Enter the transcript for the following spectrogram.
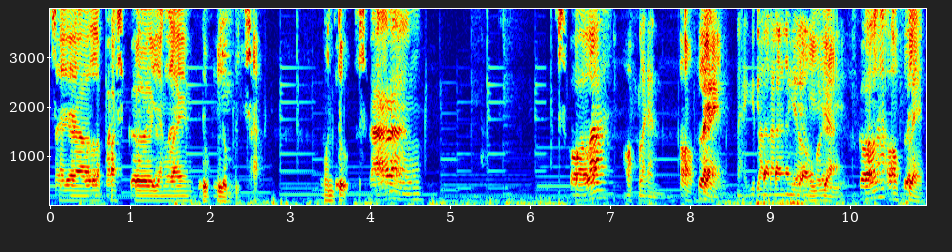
saya lepas ke yang lain. Itu belum bisa. Untuk sekarang sekolah offline. offline. Nah, kita tantangannya ya iya sekolah offline.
